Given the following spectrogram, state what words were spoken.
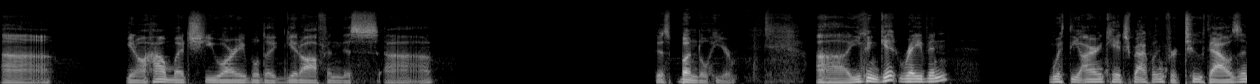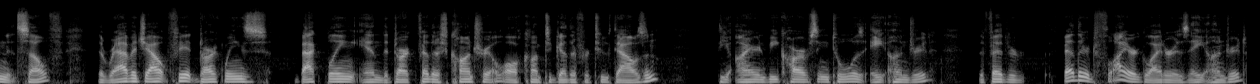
Uh, you know how much you are able to get off in this uh, this bundle here. Uh, you can get Raven with the Iron Cage backbling for two thousand itself. The Ravage outfit, Dark Wings back bling and the dark feathers contrail all come together for 2000 the iron beak harvesting tool is 800 the feathered feathered flyer glider is 800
